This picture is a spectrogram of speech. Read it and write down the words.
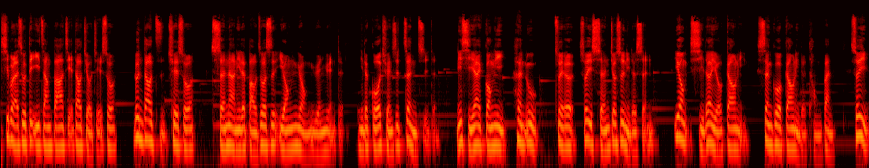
希伯来书第一章八节到九节说：“论到子，却说：神啊，你的宝座是永永远远的，你的国权是正直的，你喜爱公义，恨恶罪恶，所以神就是你的神，用喜乐油膏你，胜过膏你的同伴。”所以，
